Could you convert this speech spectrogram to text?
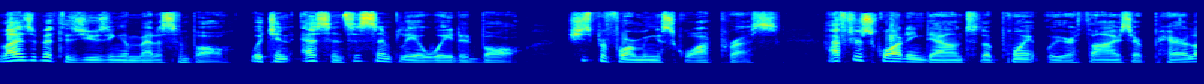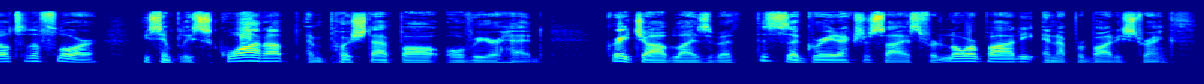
Elizabeth is using a medicine ball, which in essence is simply a weighted ball. She's performing a squat press. After squatting down to the point where your thighs are parallel to the floor, you simply squat up and push that ball over your head. Great job, Elizabeth. This is a great exercise for lower body and upper body strength.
